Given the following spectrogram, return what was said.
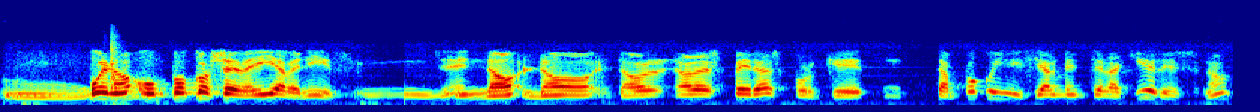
Bueno, un poco se veía venir. No, no, no, no la esperas porque tampoco inicialmente la quieres, ¿no?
